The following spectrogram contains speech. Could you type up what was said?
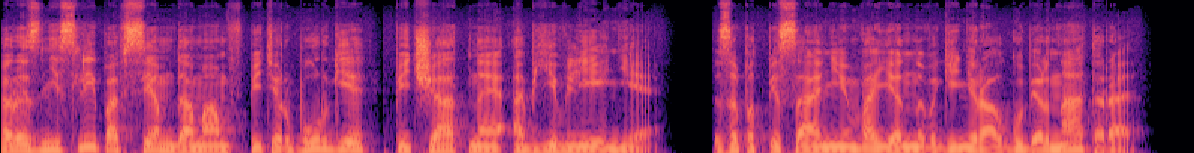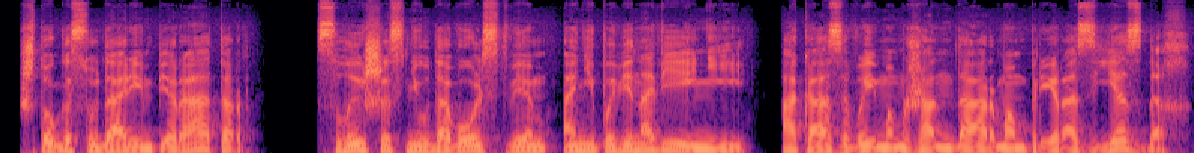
разнесли по всем домам в Петербурге печатное объявление за подписанием военного генерал-губернатора, что государь-император, слыша с неудовольствием о неповиновении, оказываемом жандармам при разъездах,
